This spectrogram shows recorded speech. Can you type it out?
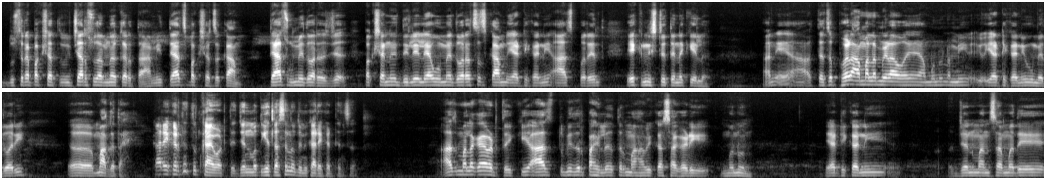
दुसऱ्या पक्षात विचारसुद्धा न करता आम्ही त्याच पक्षाचं काम त्याच उमेदवार ज पक्षाने दिलेल्या उमेदवाराचंच काम या ठिकाणी आजपर्यंत एकनिष्ठतेनं केलं. आणि त्याचं फळ आम्हाला मिळावं या म्हणून आम्ही या ठिकाणी उमेदवारी मागत आहे. कार्यकर्त्यातून काय वाटतं जन्मत घेतलं असेल ना तुम्ही कार्यकर्त्यांचं? आज मला काय वाटतं की आज तुम्ही जर पाहिलं तर महाविकास आघाडी म्हणून या ठिकाणी जनमानसामध्ये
